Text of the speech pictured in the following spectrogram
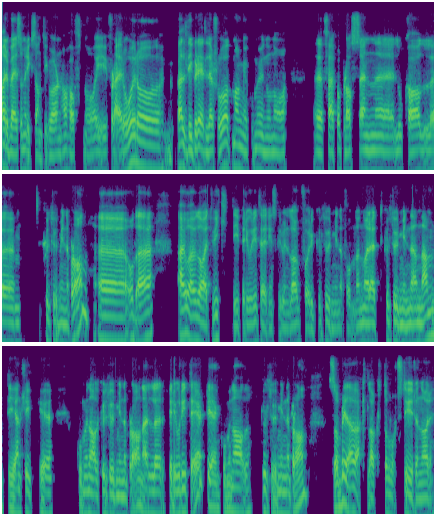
arbeid som Riksantikvaren har hatt nå i flere år. og Veldig gledelig å se at mange kommuner nå eh, får på plass en eh, lokal eh, kulturminneplan. og Det er jo da et viktig prioriteringsgrunnlag for Kulturminnefondet. Når et kulturminne er nevnt i en slik kommunal kulturminneplan, eller prioritert i en kommunal kulturminneplan, så blir det vektlagt av vårt styre når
